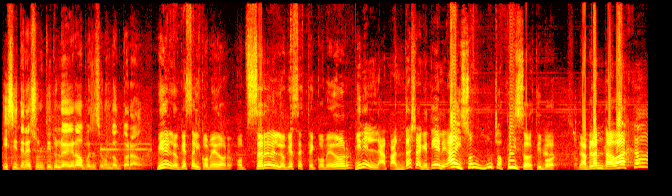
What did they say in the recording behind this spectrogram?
Y si tenés un título de grado, puedes hacer un doctorado. Miren lo que es el comedor, observen lo que es este comedor, miren la pantalla que tiene. ¡Ay, son muchos pisos! Tipo, la planta baja,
